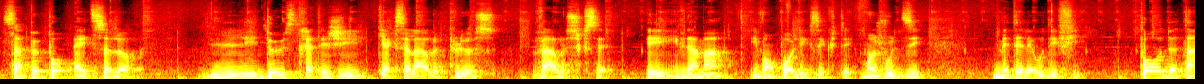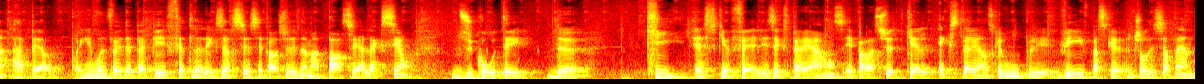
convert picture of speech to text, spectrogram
ça ne peut pas être cela. Les deux stratégies qui accélèrent le plus vers le succès. Et évidemment, ils ne vont pas l'exécuter. Moi, je vous le dis, mettez-les au défi. Pas de temps à perdre. Prenez-vous une feuille de papier, faites-le l'exercice et par suite, évidemment, passez à l'action du côté de qui est-ce qui a fait les expériences et par la suite, quelle expérience que vous voulez vivre. Parce qu'une chose est certaine,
